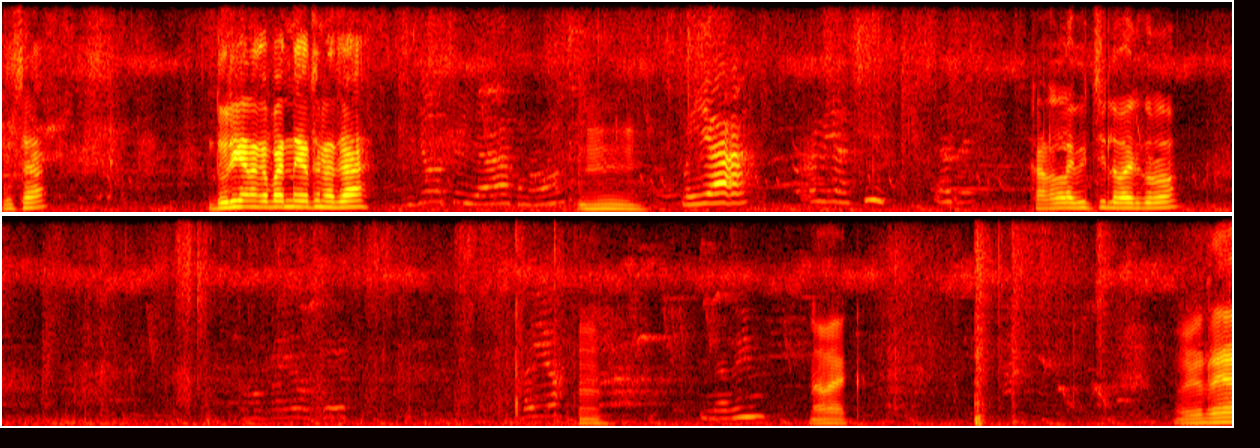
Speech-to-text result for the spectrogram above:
বুঝা? দূরি কেনাকে বাইর গেছে না যা হুম। কাঁটালা বিচিলে বাইর করো। নামেক। রে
